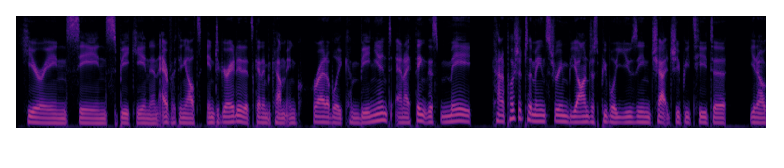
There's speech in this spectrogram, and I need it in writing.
hearing, seeing, speaking, and everything else integrated. It's going to become incredibly convenient. And I think this may kind of push it to the mainstream beyond just people using ChatGPT to, you know,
